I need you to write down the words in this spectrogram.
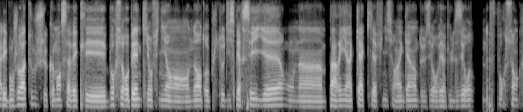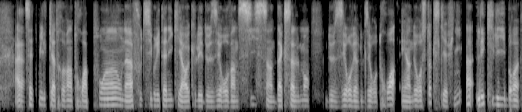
Allez, bonjour à tous. Je commence avec les bourses européennes qui ont fini en ordre plutôt dispersé hier. On a un Paris, un CAC qui a fini sur un gain de 0,09% à 7083 points. On a un FTSE britannique qui a reculé de 0,26, un DAX allemand de 0,03 et un Eurostox qui a fini à l'équilibre.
